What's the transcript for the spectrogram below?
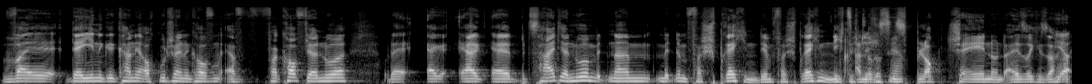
weil derjenige kann ja auch Gutscheine kaufen, er verkauft ja nur oder er, er, er bezahlt ja nur mit einem mit einem Versprechen, dem Versprechen nichts Richtig, anderes ja. ist Blockchain und all solche Sachen. Ja,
